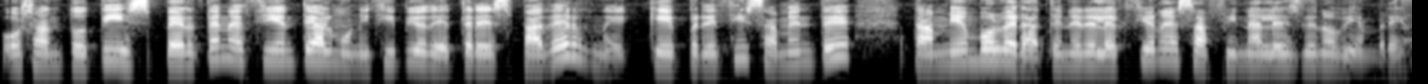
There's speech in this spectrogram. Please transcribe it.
o Santotís, perteneciente al municipio de Trespaderne, que precisamente también volverá a tener elecciones a finales de noviembre.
